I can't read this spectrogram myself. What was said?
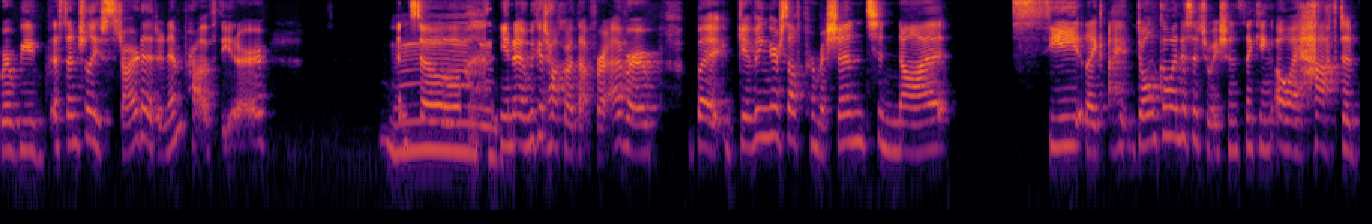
where we essentially started an improv theater. And so, mm. you know, we could talk about that forever, but giving yourself permission to not see, like, I don't go into situations thinking, oh, I have to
